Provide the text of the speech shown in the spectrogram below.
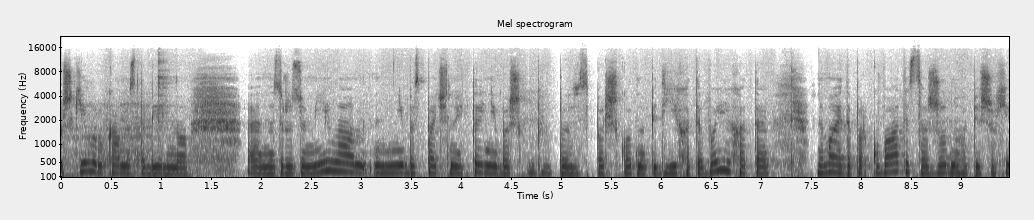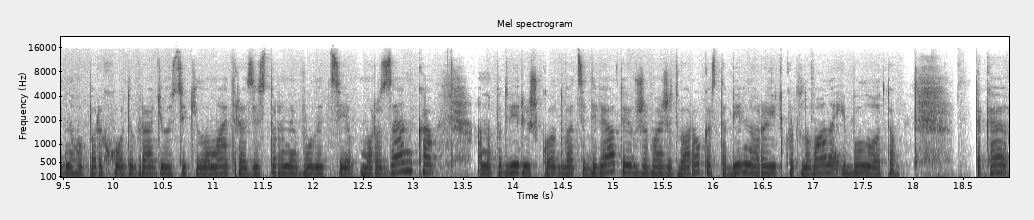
шкіл руками стабільно е, незрозуміла. Ні безпечно йти, ні без- безперешкодно під'їхати, виїхати. Немає де паркуватися, жодного пішохідного переходу в радіусі кілометра зі сторони вулиці Морозенка. А на подвір'ї школи 29 вже майже два роки стабільно риють котлована і болото. Таке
